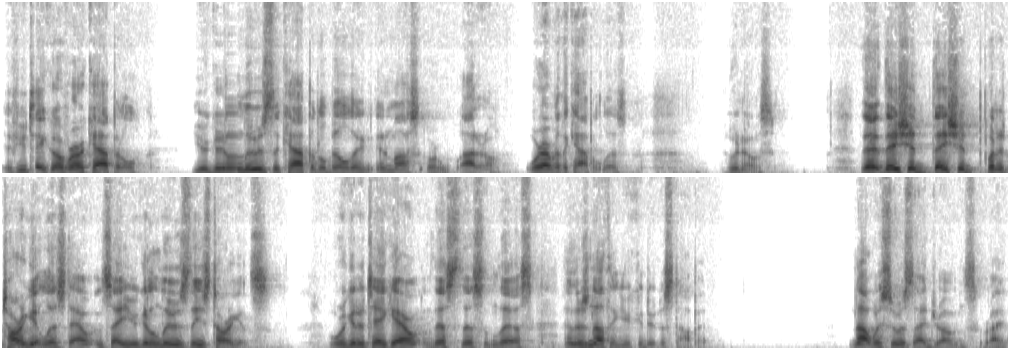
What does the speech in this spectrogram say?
if you take over our capital, you're going to lose the Capitol building in Moscow, or I don't know, wherever the capital is. Who knows? They, they, should, they should put a target list out and say, you're going to lose these targets. We're going to take out this, this, and this, and there's nothing you can do to stop it. Not with suicide drones, right?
